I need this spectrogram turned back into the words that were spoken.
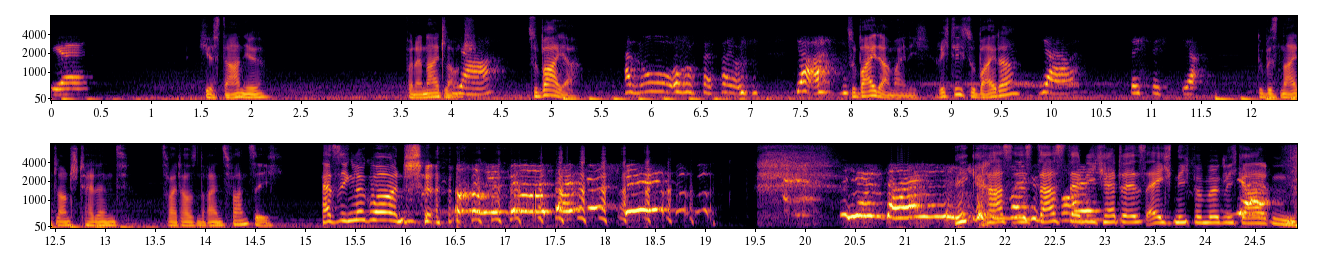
Ja. Hier ist Daniel von der Night Lounge. Ja. Subaya. Hallo, Verzeihung. Ja. Subaida meine ich. Richtig? Subaida? Ja. Richtig, ja. Du bist Night Lounge Talent 2023. Herzlichen Glückwunsch! Vielen Dank. Wie krass ist das gefreut. denn? Ich hätte es echt nicht für möglich gehalten.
